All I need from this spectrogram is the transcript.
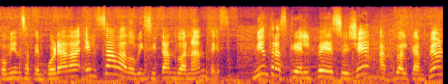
comienza temporada el sábado visitando a Nantes, mientras que el PSG, actual campeón,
